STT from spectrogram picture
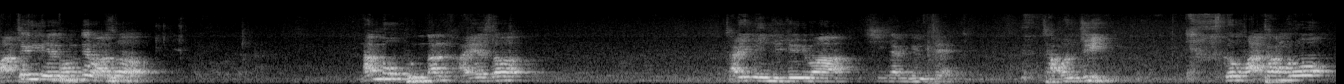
박정희 대통령 때 와서 남북 분단 하에서 자유민주주의와 시장경제, 자본주의 그 바탕으로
